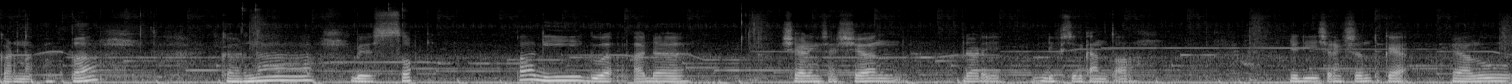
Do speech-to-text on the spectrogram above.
Karena apa? Karena besok pagi gue ada sharing session dari divisi di kantor. Jadi sharing session tuh kayak ya lu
